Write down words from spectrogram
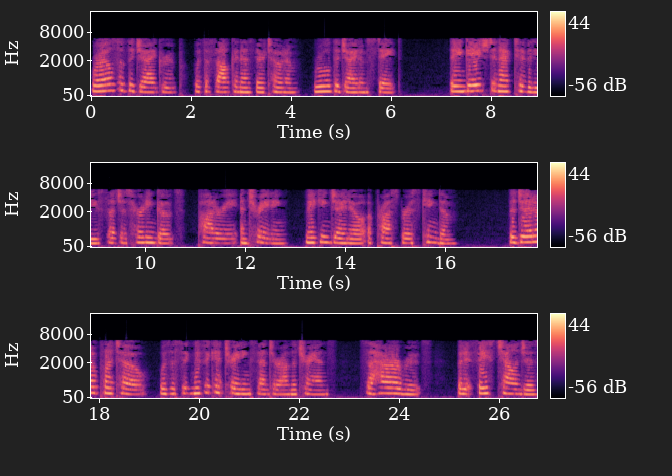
Royals of the Jai group, with the falcon as their totem, ruled the Jaitum state. They engaged in activities such as herding goats, pottery, and trading, making Jado a prosperous kingdom. The Jado Plateau was a significant trading center on the trans-Sahara routes, but it faced challenges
